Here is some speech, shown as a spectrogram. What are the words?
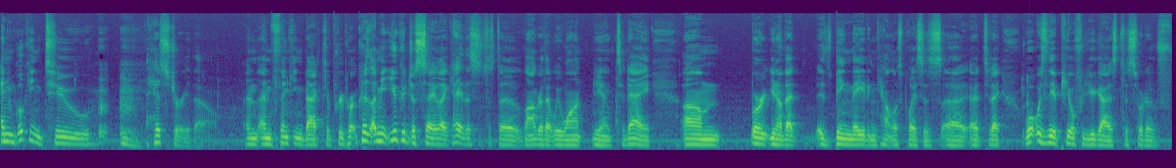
And looking to history, though, and, and thinking back to pre because I mean, you could just say like, "Hey, this is just a lager that we want," you know, today, um, or you know, that is being made in countless places uh, uh, today. What was the appeal for you guys to sort of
